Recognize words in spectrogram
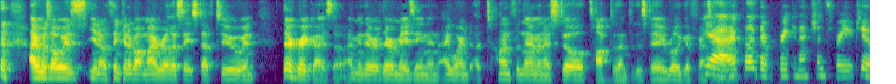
I was always you know thinking about my real estate stuff too, and they're great guys though. I mean, they're they're amazing, and I learned a ton from them, and I still talk to them to this day. Really good friends. Yeah, I feel like they're great connections for you too.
